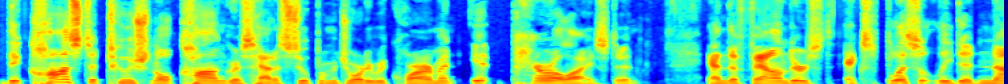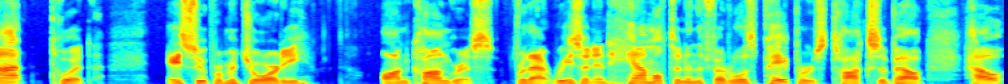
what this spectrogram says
the Constitutional Congress had a supermajority requirement. It paralyzed it. And the founders explicitly did not put a supermajority on Congress for that reason. And Hamilton in the Federalist Papers talks about how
